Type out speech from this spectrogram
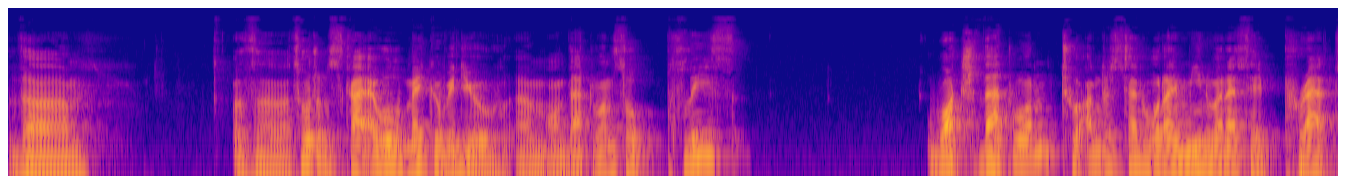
the the Totem Sky, I will make a video um, on that one. So please watch that one to understand what I mean when I say PRaT.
